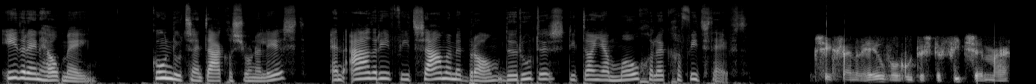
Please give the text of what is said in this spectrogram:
Iedereen helpt mee. Koen doet zijn taak als journalist En Adrie fietst samen met Bram de routes die Tanja mogelijk gefietst heeft. Op zich zijn er heel veel routes te fietsen, maar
